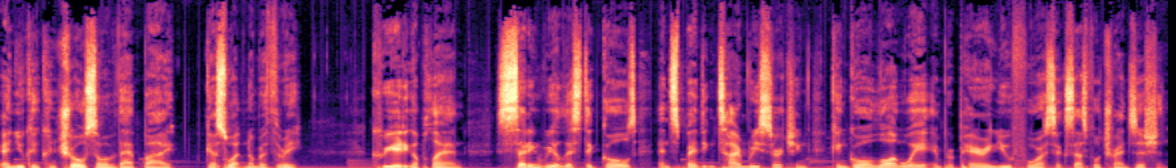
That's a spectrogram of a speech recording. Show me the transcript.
and you can control some of that by, guess what? Number three, creating a plan. Setting realistic goals and spending time researching can go a long way in preparing you for a successful transition.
